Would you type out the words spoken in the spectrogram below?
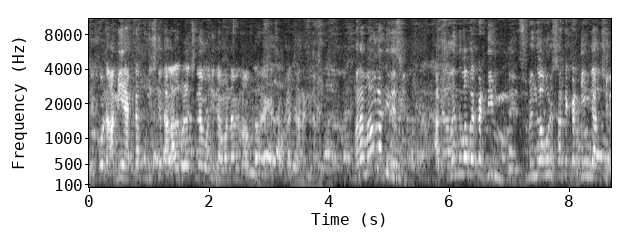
দেখুন আমি একটা পুলিশকে দালাল বলেছিলাম ওই জন্য আমার নামে মামলা হয়ে গেছে আপনারা জানেন না। মানে মামলা দিয়েছি। আর শুভেন্দুবাবু একটা টিম শুভেন্দুবাবুর সাথে একটা টিম যাচ্ছিল।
